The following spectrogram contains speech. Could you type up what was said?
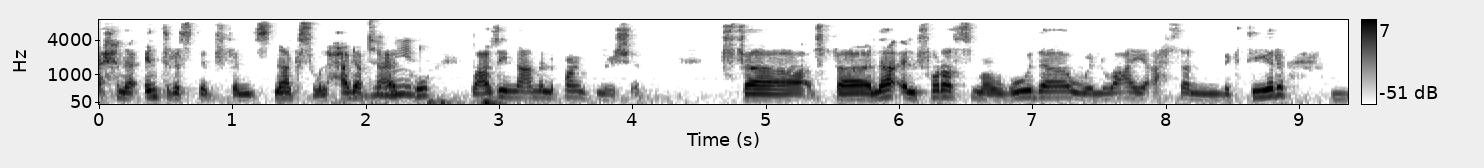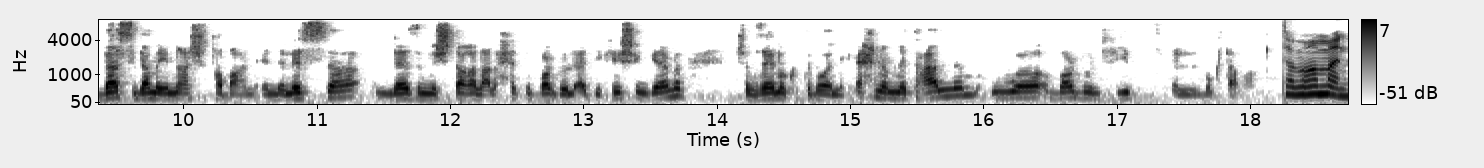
إحنا interested في ال snacks والحاجة. بتاعتكم وعاوزين نعمل partnership ف... فلا الفرص موجودة والوعي أحسن بكتير بس ده ما يمنعش طبعا إن لسه لازم نشتغل على حتة برضه ال education جامد عشان زي ما كنت بقول لك إحنا بنتعلم وبرضه نفيد المجتمع. تماما.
